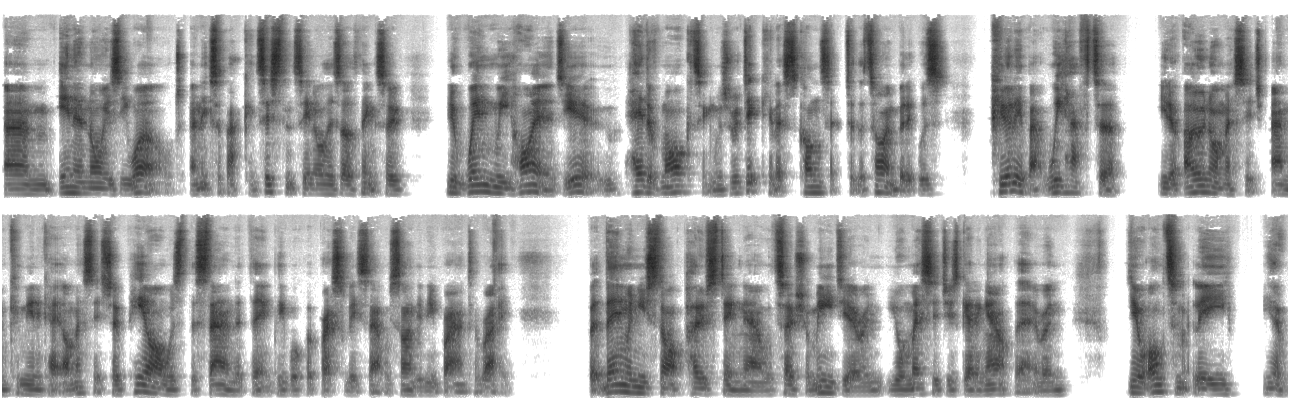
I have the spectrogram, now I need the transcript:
um, in a noisy world. And it's about consistency and all these other things. So, you know, when we hired you, head of marketing was ridiculous concept at the time, but it was purely about we have to, you know, own our message and communicate our message. So PR was the standard thing. People put press release out. We signed a new brand to Ray. But then when you start posting now with social media and your message is getting out there and, you know, ultimately, you know,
